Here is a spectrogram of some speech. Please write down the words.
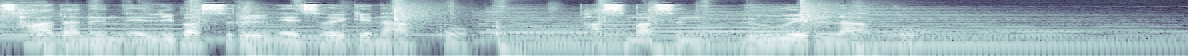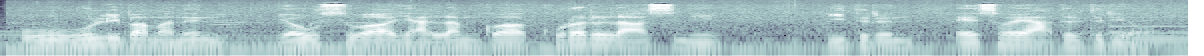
사하다는 엘리바스를 에서에게 낳았고 바스맛은 르우엘을 낳았고 오올리바마는 여우스와 얄람과 고라를 낳았으니 이들은 에서의 아들들이요.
